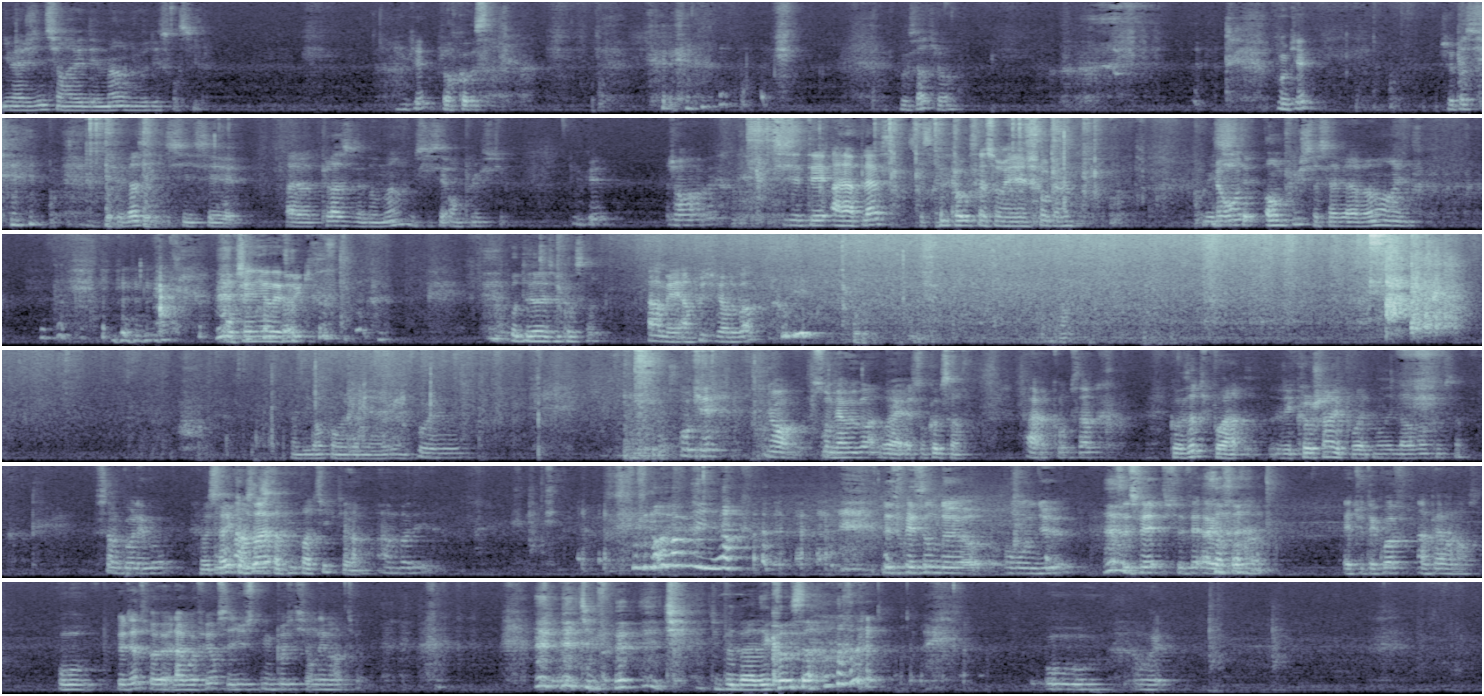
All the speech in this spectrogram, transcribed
imagine si on avait des mains au niveau des sourcils. Ok. Genre comme ça. comme ça, tu vois. Ok. Je sais pas si. Je sais pas si, c'est à la place de nos mains ou si c'est en plus, tu vois. Ok. Genre, si c'était à la place, Ça serait pas ouf. ça serait chaud quand même. Mais Mais si on- c'était en plus, ça servirait vraiment à rien. Pour tenir des trucs. Pour dire des trucs comme ça. Ah, mais un plus vers le bas. Un bilan qu'on va jamais arriver. Ouais. Ok. Genre, sont vers le bas. Ouais, elles sont comme ça. Ah, comme ça. Comme ça, tu pourrais. Les clochards, ils pourraient te demander de l'argent comme ça. Sans qu'on les voit. Mais c'est vrai que Un comme ça, ce sera plus pratique, tu vois. Un des. Mamma mia L'expression de oh mon dieu se fait, se fait avec ça. Et tu te coiffes en permanence. Ou peut-être euh, la coiffure c'est juste une position des mains, tu vois. tu, peux, tu, tu peux te balader comme ça. Ou. Ouais.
